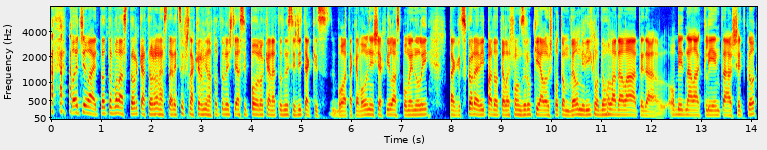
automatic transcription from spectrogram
Počúvaj, toto bola storka, ktorá nás tá recepčná krmila, potom ešte asi pol roka na to sme si vždy tak, bola taká voľnejšia chvíľa, spomenuli, tak skoro vypadol telefón z ruky, ale už potom veľmi rýchlo dohľadala a teda objednala klienta a všetko,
